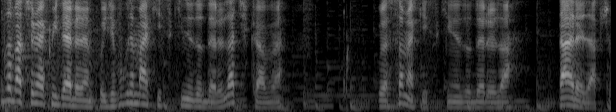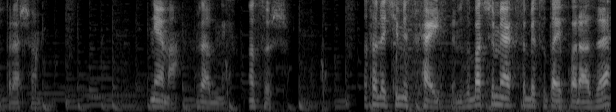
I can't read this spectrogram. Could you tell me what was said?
Zobaczymy jak mi Darylem pójdzie. W ogóle ma jakieś skiny do Daryla? Ciekawe. W ogóle są jakieś skiny do Daryla. Daryla, przepraszam. Nie ma żadnych. No cóż. No to lecimy z Hastem. Zobaczymy jak sobie tutaj poradzę.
